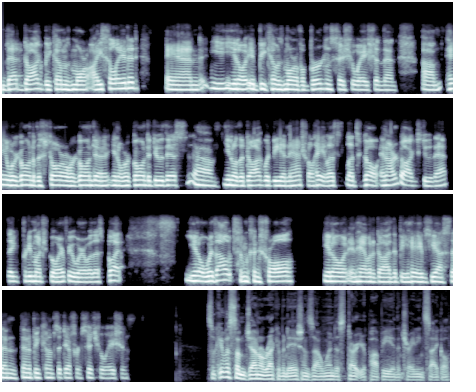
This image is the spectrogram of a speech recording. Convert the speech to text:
that dog becomes more isolated and you, you, know it becomes more of a burden situation than um, hey we're going to the store we're going to you know we're going to do this uh, you know the dog would be a natural hey let's let's go. And our dogs do that. They pretty much go everywhere with us. But you know without some control you know and, and having a dog that behaves yes then then it becomes a different situation. So give us some general recommendations on when to start your puppy in the training cycle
